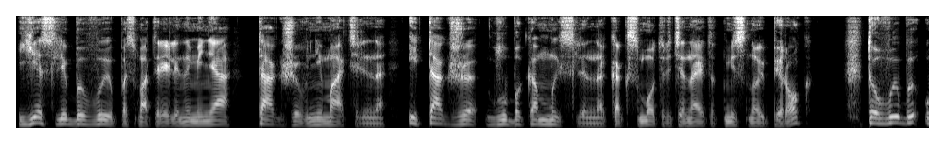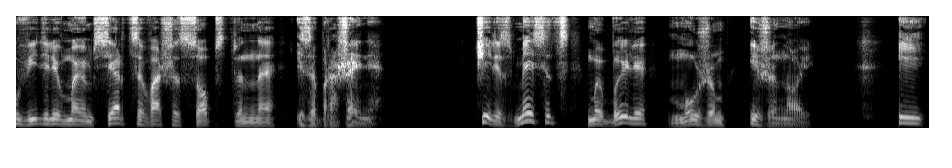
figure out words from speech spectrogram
если бы вы посмотрели на меня так же внимательно и так же глубокомысленно, как смотрите на этот мясной пирог, то вы бы увидели в моем сердце ваше собственное изображение. Через месяц мы были мужем и женой. И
